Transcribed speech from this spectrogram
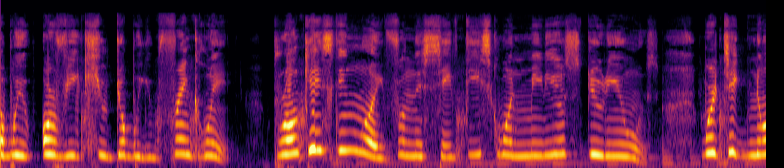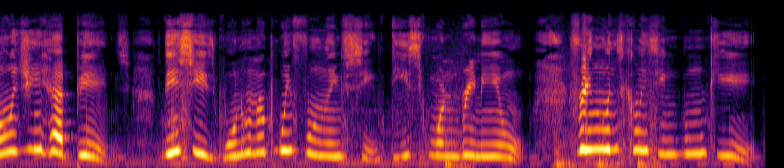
WRVQW Franklin, broadcasting live from the Safety Squad Media Studios, where technology happens. This is 100.5 Safety Squad Radio, Franklin's Classic Bunkie.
